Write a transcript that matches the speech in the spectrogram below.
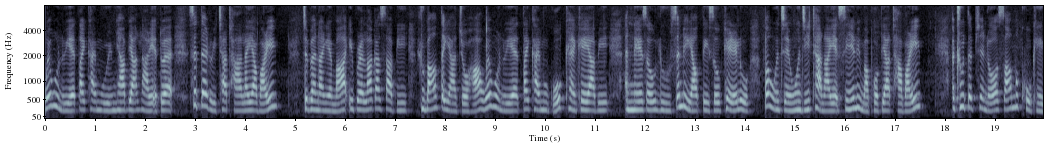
ဝဲဝင်တွေရဲ့တိုက်ခိုက်မှုတွေများပြားလာတဲ့အတွက်စစ်တပ်တွေချထားလိုက်ရပါတယ်။ဂျပန်နိုင်ငံမှာဧပြီလကစပြီးလူပေါင်း100ကျော်ဟာဝဲဝင်တွေရဲ့တိုက်ခိုက်မှုကိုခံခဲ့ရပြီးအ ਨੇ ဆုံးလူ12ယောက်သေဆုံးခဲ့တယ်လို့ပတ်ဝန်းကျင်ဝန်ကြီးဌာနရဲ့စီးရင်တွေမှာဖော်ပြထားပါတယ်။ အထူးသဖြင့်တော့စောင်းမခိုခင်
